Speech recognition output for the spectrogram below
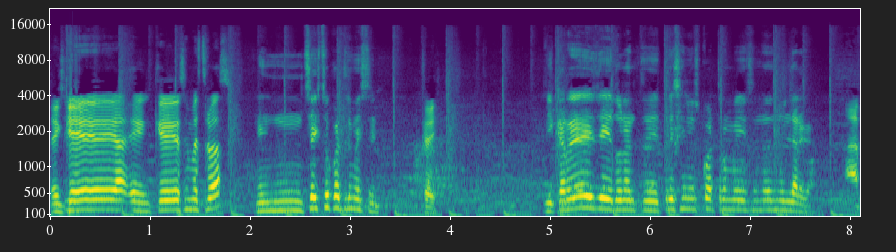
¿En qué, ¿En qué semestre vas? En sexto cuatrimestre. Ok. Mi carrera es de durante tres años, cuatro meses, no es muy larga. Ah,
